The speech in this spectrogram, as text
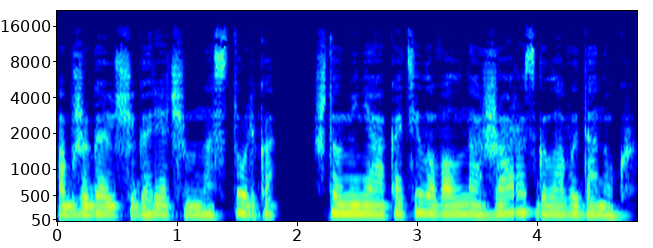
обжигающе горячим настолько, что меня окатила волна жара с головы до ног.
